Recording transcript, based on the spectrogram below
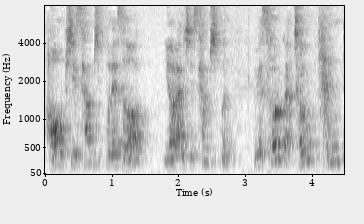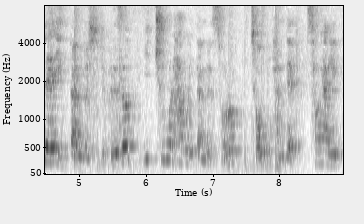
9시 30분에서 11시 30분 그게 서로가 정반대에 있다는 것이죠. 그래서 이 충을 하고 있다는 것은 서로 정반대, 성향이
